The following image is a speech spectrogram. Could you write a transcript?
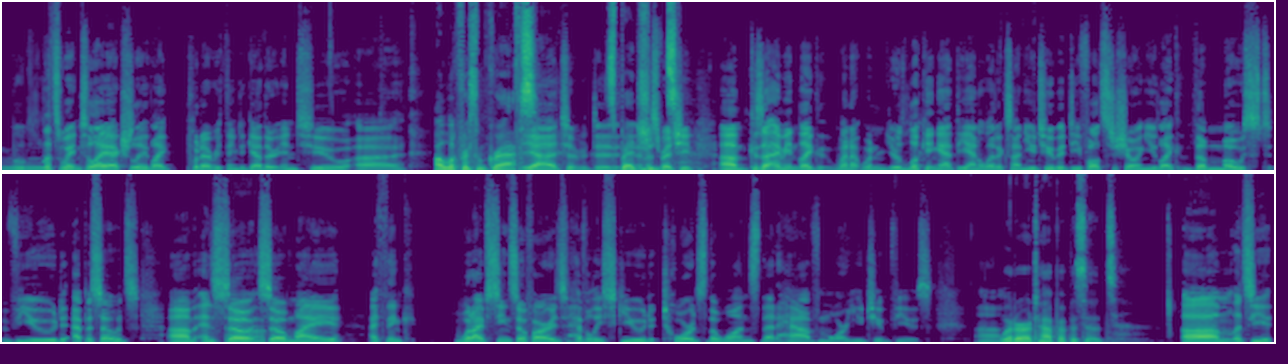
let's wait until I actually like put everything together into uh I'll look for some graphs. yeah to, to in a spreadsheet um because i mean like when I- when you're looking at the analytics on youtube it defaults to showing you like the most viewed episodes um and so Oh, okay. so my i think what i've seen so far is heavily skewed towards the ones that have more youtube views um, What are our top episodes? um let's see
